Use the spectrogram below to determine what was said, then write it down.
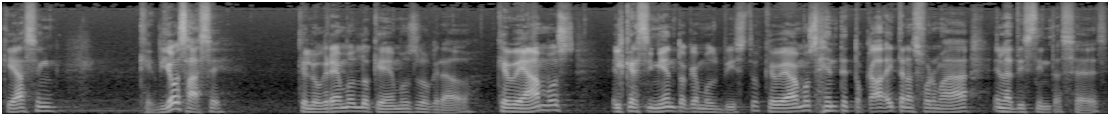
que hacen, que Dios hace, que logremos lo que hemos logrado, que veamos el crecimiento que hemos visto, que veamos gente tocada y transformada en las distintas sedes,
